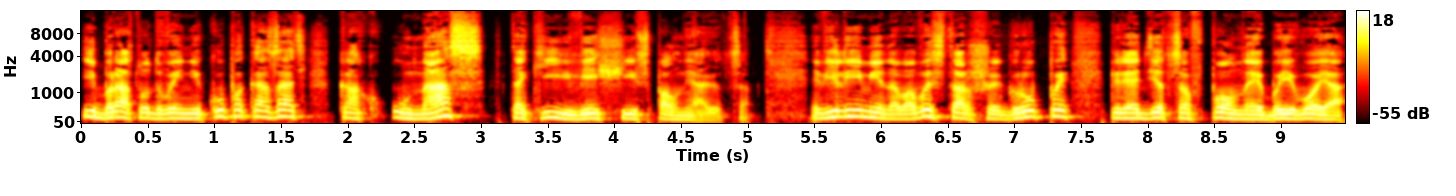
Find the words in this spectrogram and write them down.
И брату-двойнику показать, как у нас такие вещи исполняются. Велиминова, вы старшие группы, переодеться в полное боевое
